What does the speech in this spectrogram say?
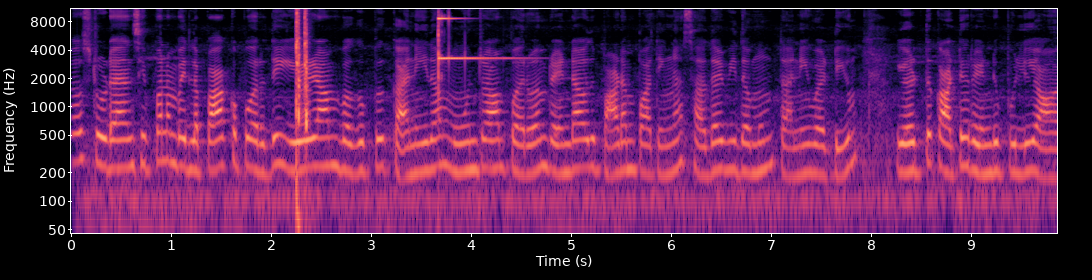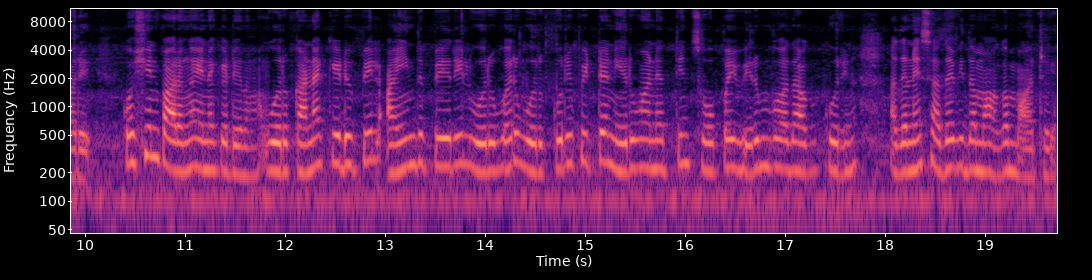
ஹலோ ஸ்டூடெண்ட்ஸ் இப்போ நம்ம இதில் பார்க்க போகிறது ஏழாம் வகுப்பு கணிதம் மூன்றாம் பருவம் ரெண்டாவது பாடம் பார்த்திங்கன்னா சதவீதமும் தனி வட்டியும். எடுத்துக்காட்டு ரெண்டு புள்ளி ஆறு. கொஷின் பாருங்கள் என்ன கேட்டுக்கிறாங்க? ஒரு கணக்கெடுப்பில் ஐந்து பேரில் ஒருவர் ஒரு குறிப்பிட்ட நிறுவனத்தின் சோப்பை விரும்புவதாக கூறினால் அதனை சதவீதமாக மாற்றுக.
